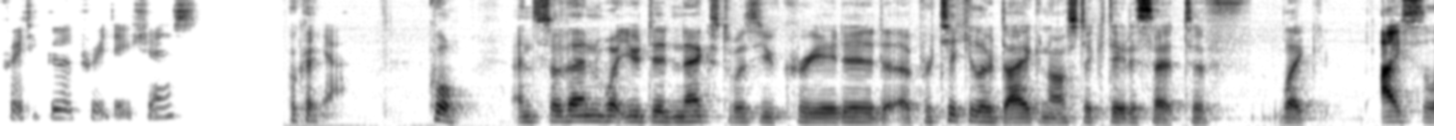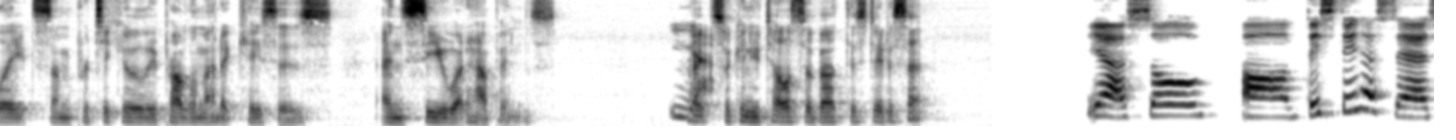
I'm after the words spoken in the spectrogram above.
pretty good predictions. Okay. Yeah. Cool. And so then what you did next was you created a particular diagnostic data set to f- like isolate some particularly problematic cases and see what happens. Yeah. Right. So can you tell us about this data set? Yeah, so uh, this data set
